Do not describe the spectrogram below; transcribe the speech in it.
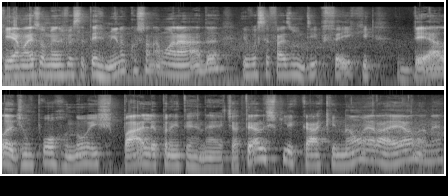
que é mais ou menos você termina com sua namorada e você faz um deepfake dela de um pornô espalha para a internet, até ela explicar que não era ela, né?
